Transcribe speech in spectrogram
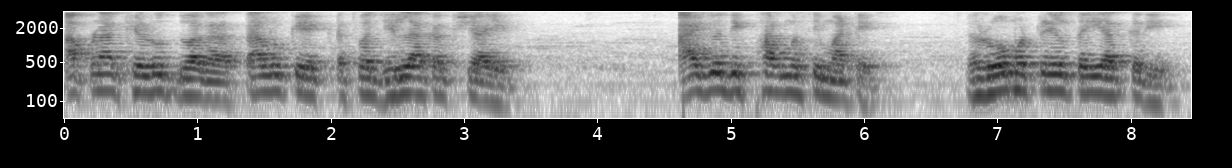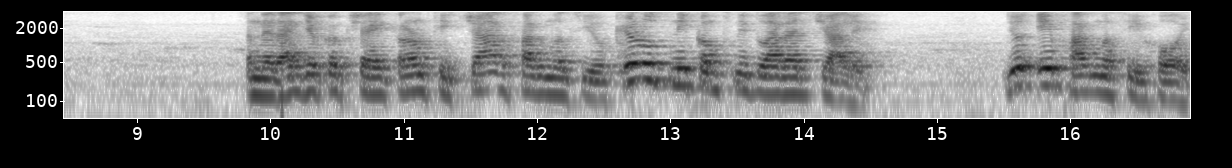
આપણા ખેડૂત દ્વારા તાલુકે અથવા જિલ્લા કક્ષાએ આયુર્વેદિક ફાર્મસી માટે રો મટીરિયલ તૈયાર કરી અને રાજ્ય કક્ષાએ ત્રણથી ચાર ફાર્મસીઓ ખેડૂતની કંપની દ્વારા ચાલે. જો એ ફાર્મસી હોય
